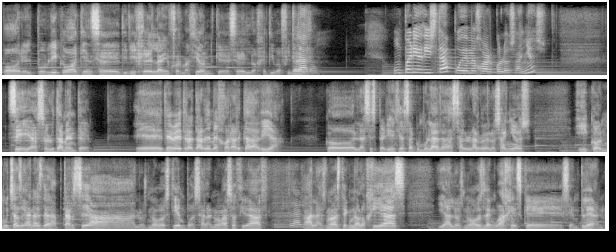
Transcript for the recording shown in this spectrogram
por el público a quien se dirige la información, que es el objetivo final. Claro. ¿Un periodista puede mejorar con los años? Sí, absolutamente. Eh, debe tratar de mejorar cada día, con las experiencias acumuladas a lo largo de los años y con muchas ganas de adaptarse a los nuevos tiempos, a la nueva sociedad, a las nuevas tecnologías y a los nuevos lenguajes que se emplean.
